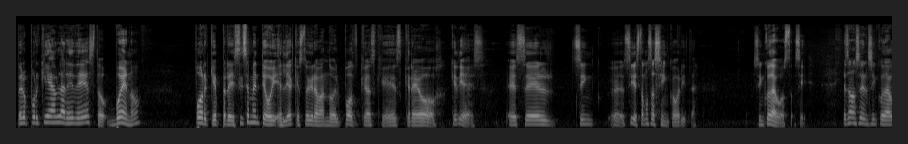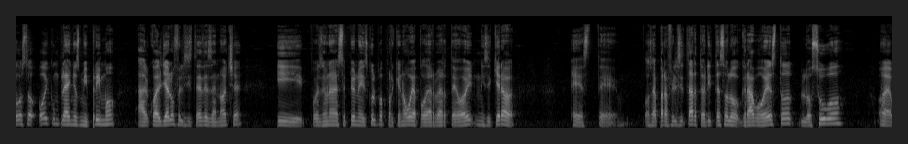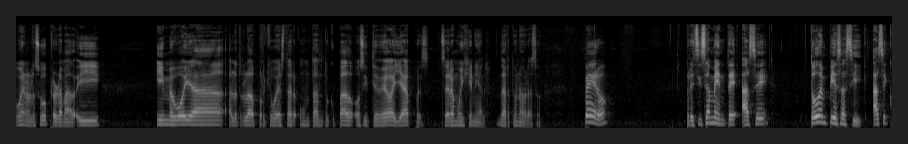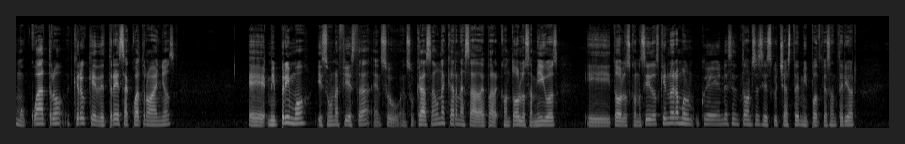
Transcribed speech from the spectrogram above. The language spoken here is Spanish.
Pero ¿por qué hablaré de esto? Bueno, porque precisamente hoy, el día que estoy grabando el podcast, que es creo, ¿qué día es? Es el 5, eh, sí, estamos a 5 ahorita. 5 de agosto, sí. Estamos en el 5 de agosto, hoy cumpleaños mi primo, al cual ya lo felicité desde anoche. Y pues de una vez te pido una disculpa porque no voy a poder verte hoy, ni siquiera, este, o sea, para felicitarte, ahorita solo grabo esto, lo subo, eh, bueno, lo subo programado. Y y me voy a, al otro lado porque voy a estar un tanto ocupado. O si te veo allá, pues será muy genial darte un abrazo. Pero, precisamente hace... Todo empieza así. Hace como cuatro, creo que de tres a cuatro años, eh, mi primo hizo una fiesta en su, en su casa, una carne asada para, con todos los amigos y todos los conocidos, que no éramos, que en ese entonces, si escuchaste mi podcast anterior,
